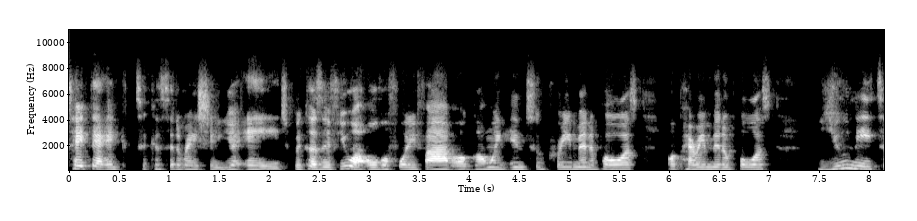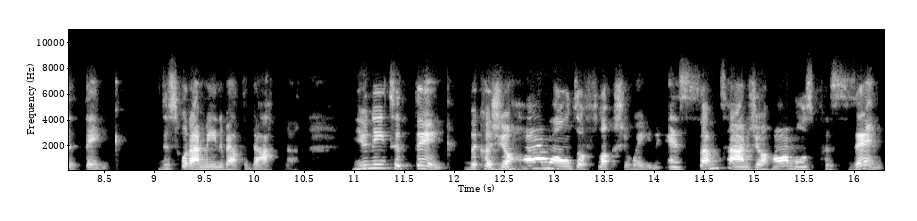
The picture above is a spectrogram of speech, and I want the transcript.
take that into consideration, your age, because if you are over 45 or going into premenopause or perimenopause, you need to think. This is what I mean about the doctor you need to think because your hormones are fluctuating and sometimes your hormones present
